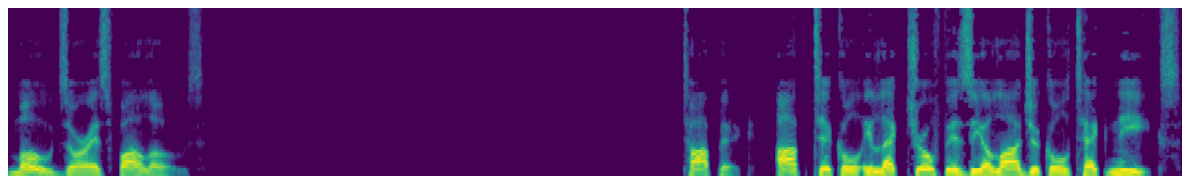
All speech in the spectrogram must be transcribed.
modes are as follows. Topic: Optical electrophysiological techniques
